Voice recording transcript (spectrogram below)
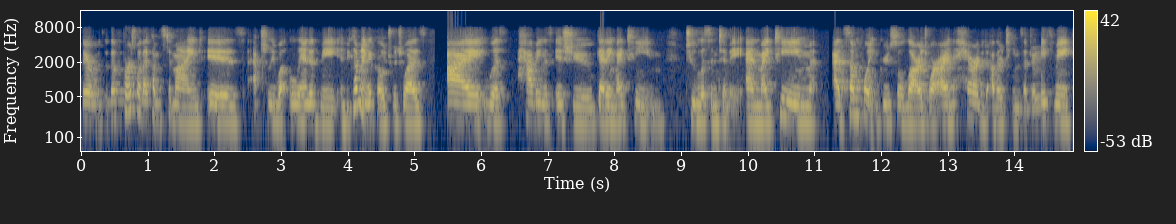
There the first one that comes to mind is actually what landed me in becoming a coach, which was I was having this issue getting my team to listen to me. And my team at some point grew so large where I inherited other teams underneath me.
